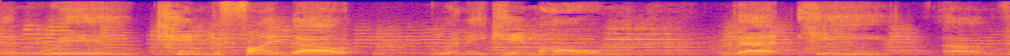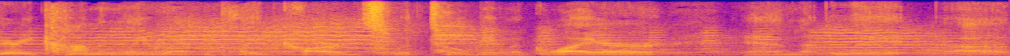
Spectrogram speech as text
And we came to find out when he came home that he uh, very commonly went and played cards with Tobey Maguire and Le- uh,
